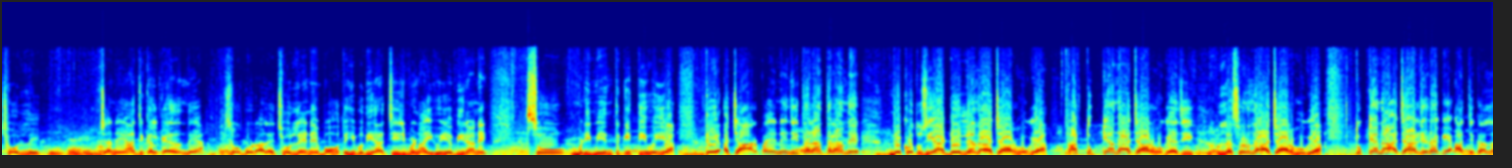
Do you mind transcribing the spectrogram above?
ਛੋਲੇ। ਚਨੇ ਅੱਜ ਕੱਲ ਕਹਿ ਦਿੰਦੇ ਆ। ਸੋ ਗੁੜ ਵਾਲੇ ਛੋਲੇ ਨੇ ਬਹੁਤ ਹੀ ਵਧੀਆ ਚੀਜ਼ ਬਣਾਈ ਹੋਈ ਹੈ ਵੀਰਾਂ ਨੇ। ਸੋ ਬੜੀ ਮਿਹਨਤ ਕੀਤੀ ਹੋਈ ਆ ਤੇ ਅਚਾਰ ਪਏ ਨੇ ਜੀ ਤਰ੍ਹਾਂ ਤਰ੍ਹਾਂ ਦੇ। ਦੇਖੋ ਤੁਸੀਂ ਆ ਡੇਲਿਆਂ ਦਾ ਅਚਾਰ ਹੋ ਗਿਆ ਆ ਤੁੱਕਿਆਂ ਦਾ ਅਚਾਰ ਹੋ ਗਿਆ ਜੀ, ਲਸਣ ਦਾ ਅਚਾਰ ਹੋ ਗਿਆ। ਤੁੱਕਿਆਂ ਦਾ ਅਚਾਰ ਜਿਹੜਾ ਕਿ ਅੱਜ ਕੱਲ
